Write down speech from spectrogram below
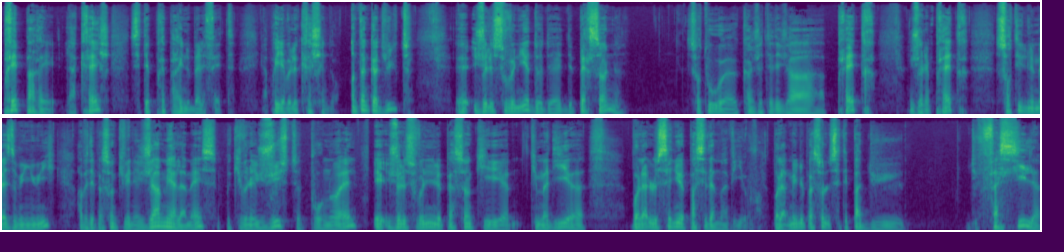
préparer la crèche, c'était préparer une belle fête. Après il y avait le crescendo. En tant qu'adulte, euh, j'ai le souvenir de, de, de personnes surtout euh, quand j'étais déjà prêtre, jeune prêtre, sorti d'une messe de minuit, avec des personnes qui venaient jamais à la messe, mais qui venaient juste pour Noël. Et je le souviens d'une personne qui, euh, qui m'a dit, euh, voilà, le Seigneur est passé dans ma vie. Voilà, mais une personne, c'était pas du, du facile,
